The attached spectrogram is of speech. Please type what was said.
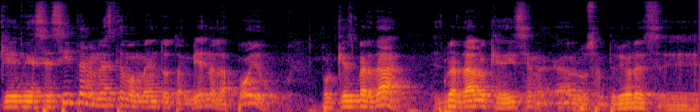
que necesitan en este momento también el apoyo, porque es verdad, es verdad lo que dicen acá los anteriores, eh,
